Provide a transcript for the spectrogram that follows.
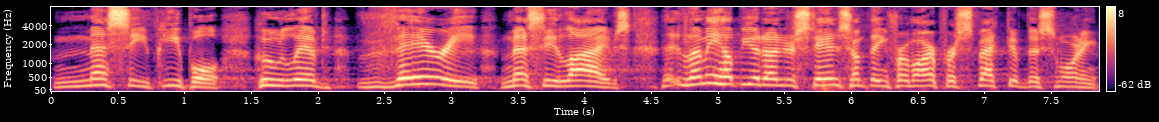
messy people who lived very messy lives. Let me help you to understand something from our perspective this morning.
